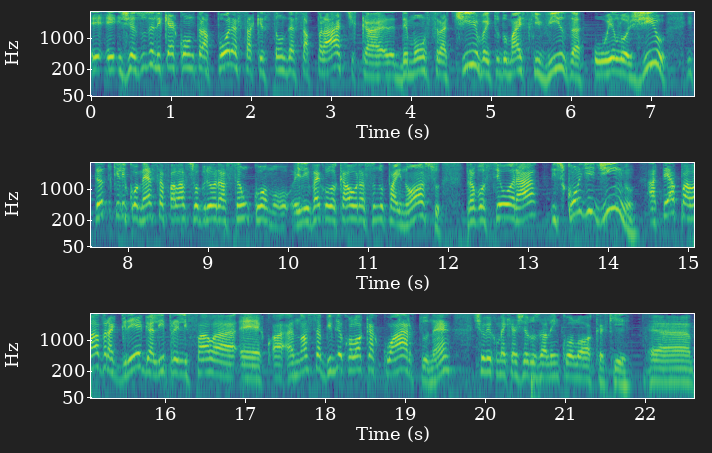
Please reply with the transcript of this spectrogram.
e- e Jesus ele quer contrapor essa questão dessa prática eh, demonstrativa e tudo mais que visa o elogio, e tanto que ele começa a falar sobre oração como ele vai colocar a oração do Pai Nosso para você orar escondidinho. Até a palavra grega ali para ele fala, é, a, a nossa Bíblia coloca quarto, né? Deixa eu ver como é que a Jerusalém coloca aqui. É,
